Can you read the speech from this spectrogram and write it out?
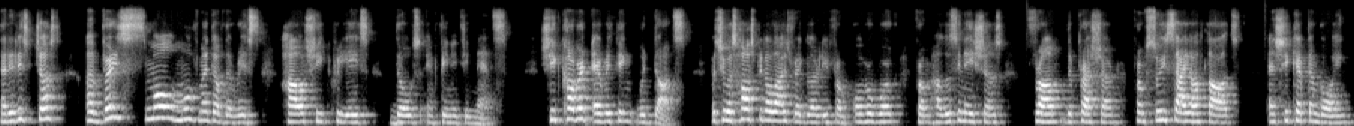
that it is just a very small movement of the wrist, how she creates those infinity nets. She covered everything with dots, but she was hospitalized regularly from overwork, from hallucinations, from depression, from suicidal thoughts, and she kept on going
